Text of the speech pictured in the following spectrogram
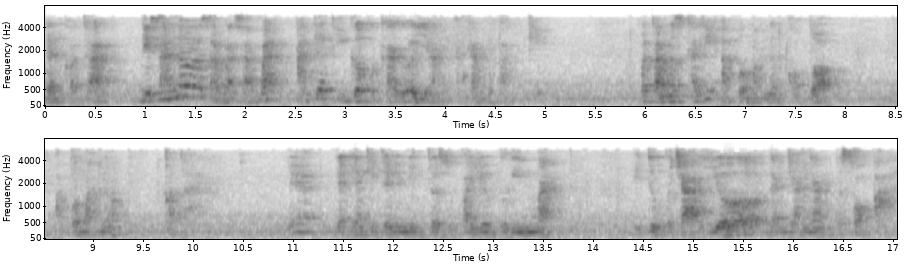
dan qadar, di sana sahabat-sahabat ada tiga perkara yang akan berbangkit. Pertama sekali apa makna qada? Apa makna qadar? Ya, yang kita diminta supaya beriman itu percaya dan jangan bersoal.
